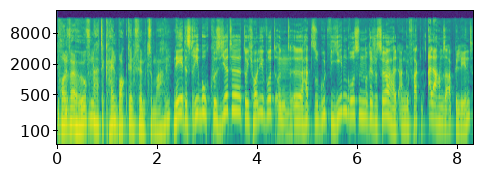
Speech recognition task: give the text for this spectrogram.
Paul Verhoeven hatte keinen Bock, den Film zu machen. Nee, das Drehbuch kursierte durch Hollywood und äh, hat so gut wie jeden großen Regisseur halt angefragt und alle haben sie abgelehnt.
